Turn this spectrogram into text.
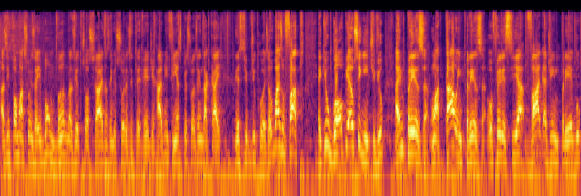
as informações aí bombando nas redes sociais, nas emissoras de TV, de rádio, enfim, as pessoas ainda caem nesse tipo de coisa. Mas o fato é que o golpe é o seguinte, viu? A empresa, uma tal empresa, oferecia vaga de emprego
